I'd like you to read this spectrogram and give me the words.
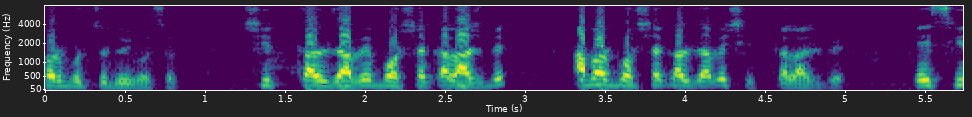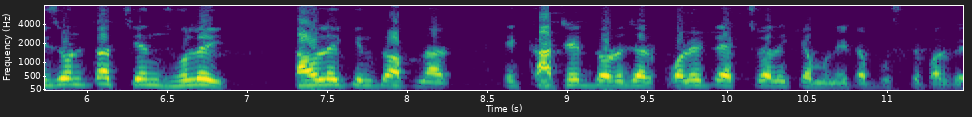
সর্বোচ্চ দুই বছর। শীতকাল যাবে, বর্ষাকাল আসবে আবার বর্ষাকাল যাবে, শীতকাল আসবে। এই সিজনটা চেঞ্জ হলেই তাহলে কিন্তু আপনার এই কাঠের দরজার কোয়ালিটি অ্যাকচুয়ালি কেমন এটা বুঝতে পারবে।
